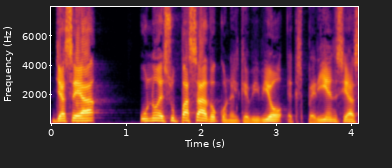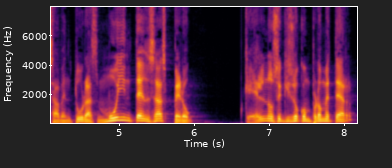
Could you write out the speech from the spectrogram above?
ya sea uno de su pasado con el que vivió experiencias, aventuras muy intensas, pero que él no se quiso comprometer,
